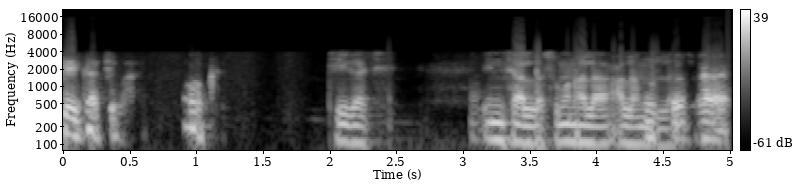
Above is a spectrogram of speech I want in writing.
ঠিক আছে ভাই। ওকে ঠিক আছে। ইনশাল্লাহ সুমান আল্লাহ আলহামদুলিল্লাহ। হ্যাঁ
